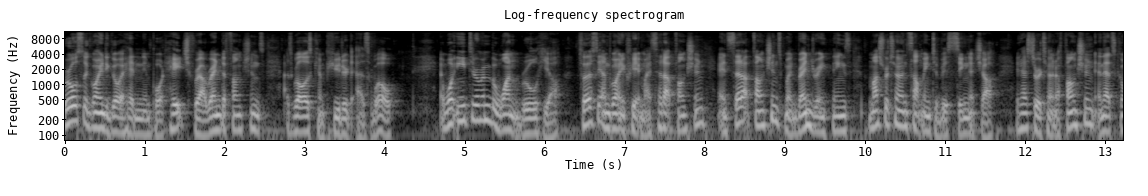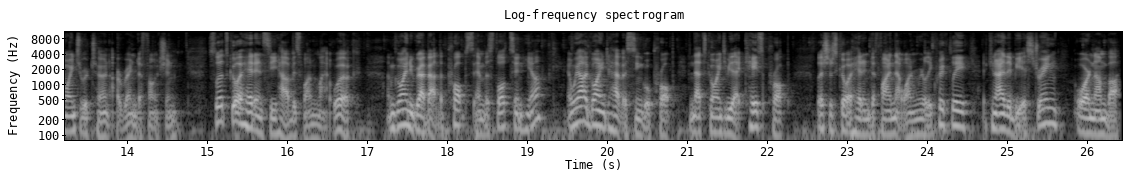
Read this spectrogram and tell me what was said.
We're also going to go ahead and import H for our render functions as well as computed as well. And what you need to remember one rule here. Firstly, I'm going to create my setup function, and setup functions when rendering things must return something to this signature. It has to return a function, and that's going to return a render function. So let's go ahead and see how this one might work. I'm going to grab out the props and the slots in here, and we are going to have a single prop, and that's going to be that case prop. Let's just go ahead and define that one really quickly. It can either be a string or a number,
